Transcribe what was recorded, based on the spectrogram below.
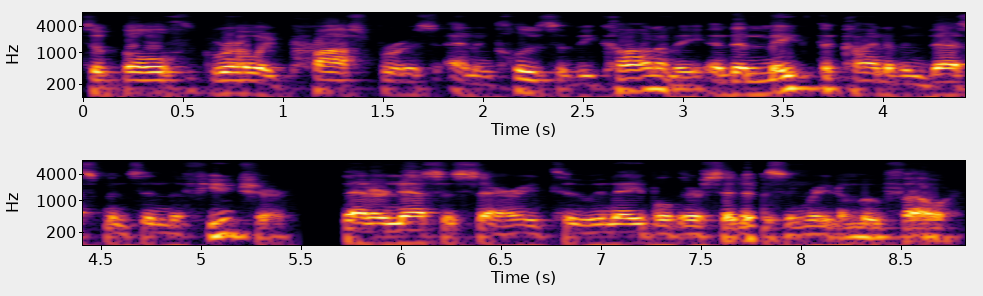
to both grow a prosperous and inclusive economy and then make the kind of investments in the future that are necessary to enable their citizenry to move forward.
